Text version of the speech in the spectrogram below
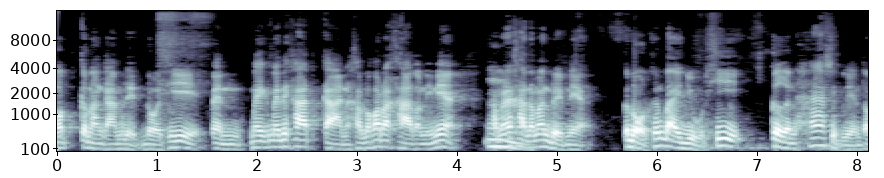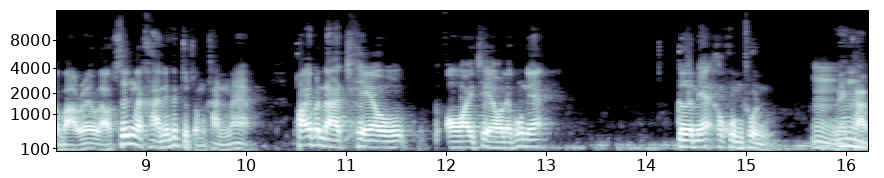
ลดกำลังการผลิตโดยที่เป็นไม่ไม่ได้คาดการณ์นะครับแล้วก็ราคาตอนนี้เนี่ยทำให้ราคาน้ำมันดิบเนี่ยกระโดดขึ้นไปอยู่ที่ เกิน 50 เหรียญต่อบาร์เรลแล้ว ซึ่งราคานี้เป็นจุดสำคัญมาก เพราะไอ้บรรดา shale oil shale อะไรพวกเนี้ยเกินเนี้ยเขาคุ้มทุนอืมนะครับ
